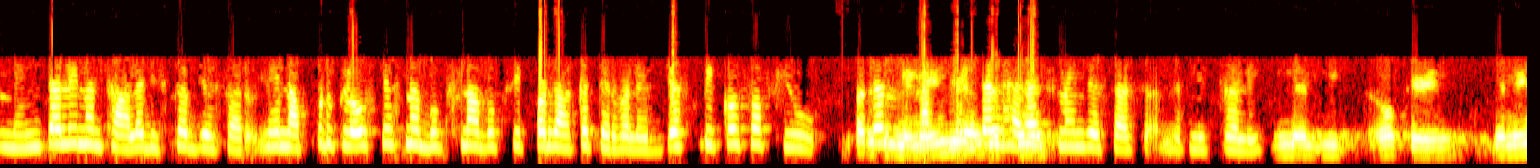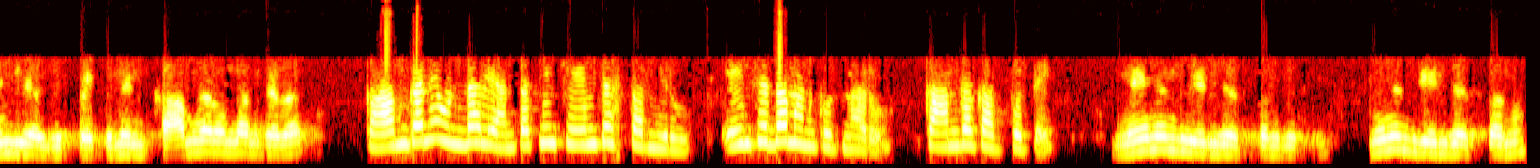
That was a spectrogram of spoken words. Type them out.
మెంటలీ నన్ను చాలా డిస్టర్బ్ చేశారు. నేను అప్పుడు క్లోజ్ చేసిన బుక్స్ నా బుక్స్ ఇప్పటిదాకా తెరవలేదు. జస్ట్ బికాస్ ఆఫ్ యూ నేను మెంటల్? హెరాస్మెంట్ చేశారు సార్ లిటరలీ నేను ఓకే నేను ఏం చేయాలి చెప్పైతే నేను కామ్గా ఉన్నాను కదా? కామ్ గానే ఉండాలి. అంతకుమించి ఏం చేస్తారు మీరు? ఏం చేద్దాం అనుకుంటున్నారు? కామ్గా కాకపోతే. నేనెందుకు ఏం చేస్తాను చెప్పు? నేనెందుకు ఏం చేస్తాను?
